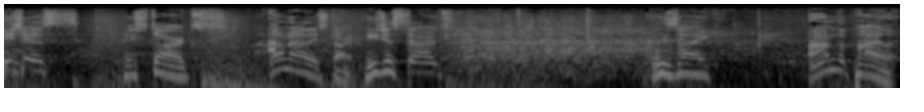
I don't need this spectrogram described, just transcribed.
He just, he starts. I don't know how they start. He just starts. He's like, I'm the pilot.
